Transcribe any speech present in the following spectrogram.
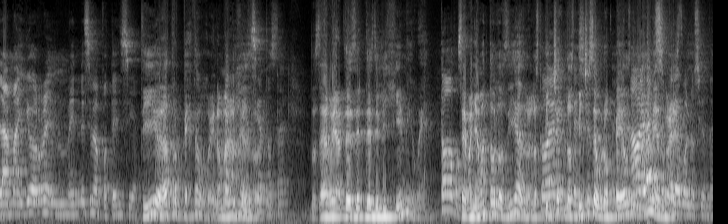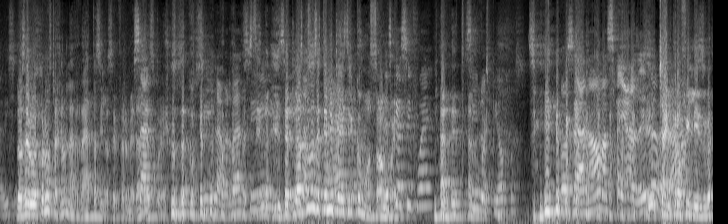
la mayor en- enésima potencia. Sí, era otro pedo, güey, no mames. Inteligencia total. O sea, güey, desde, desde la higiene, güey. Todo. Se bañaban todos los días, güey. Los, Todo pinches, los pinches europeos, no, No, eran mames, güey. Los europeos nos trajeron las ratas y las enfermedades, güey. Sí, la verdad, sí. la- sí, las cosas se tienen que decir como son, Es güey. que así fue. La neta, Sí, los piojos. Sí. O sea, no, más allá de eso. Chancrófilis, güey.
